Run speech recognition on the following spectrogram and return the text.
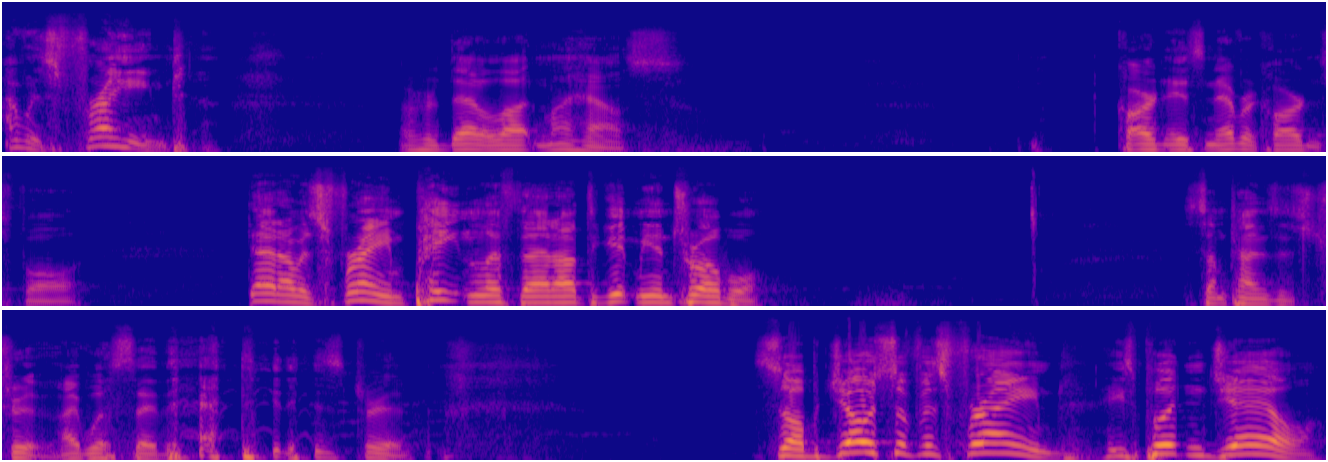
I was framed. I heard that a lot in my house. Card, it's never Carden's fault. Dad, I was framed. Peyton left that out to get me in trouble. Sometimes it's true. I will say that. it is true. So Joseph is framed, he's put in jail.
